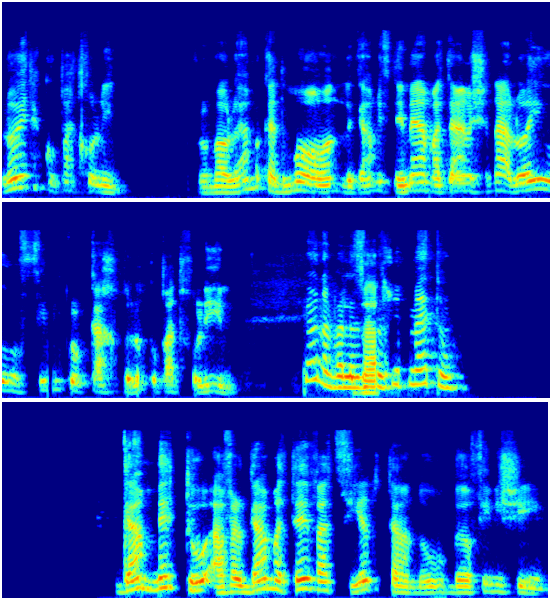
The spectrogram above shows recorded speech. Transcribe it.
לא הייתה קופת חולים. כלומר, העולם הקדמון, וגם לפני 100-200 שנה, לא היו רופאים כל כך ולא קופת חולים. כן, אבל אז ו... פשוט מתו. גם מתו, אבל גם הטבע צייד אותנו ברופאים אישיים.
